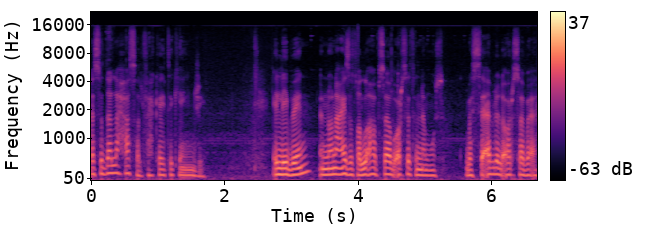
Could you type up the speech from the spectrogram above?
بس ده اللي حصل في حكايتك يا إنجي. اللي يبان إن أنا عايزة أطلقها بسبب قرصة الناموسه بس قبل القرصة بقى.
